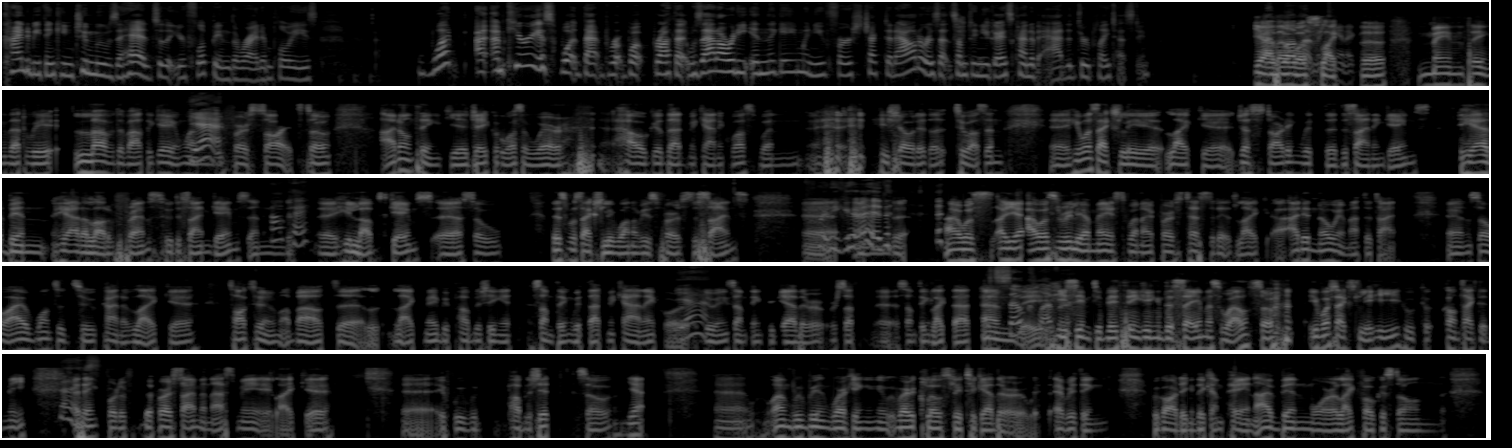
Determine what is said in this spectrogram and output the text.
kind of be thinking two moves ahead so that you're flipping the right employees? What I, I'm curious, what that br- what brought that was that already in the game when you first checked it out, or is that something you guys kind of added through playtesting? Yeah, I that love that was like the main thing that we loved about the game when Yeah. we first saw it. So I don't think yeah, Jacob was aware how good that mechanic was when he showed it uh, to us, and uh, he was actually like uh, just starting with the designing games. He had been he had a lot of friends who designed games, and Okay. uh, he loves games. Uh, so this was actually one of his first designs. Uh, Pretty good. and, uh, I was uh, yeah, I was really amazed when I first tested it. Like I didn't know him at the time, and so I wanted to kind of like uh, talk to him about uh, like maybe publishing it something with that mechanic or Yeah. doing something together or stuff uh, something like that. That's and so clever. he seemed to be thinking the same as well. So it was actually he who co- contacted me nice. I think for the the first time and asked me like uh, uh, if we would publish it. So yeah, uh, and we've been working very closely together with everything regarding the campaign. I've been more like focused on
